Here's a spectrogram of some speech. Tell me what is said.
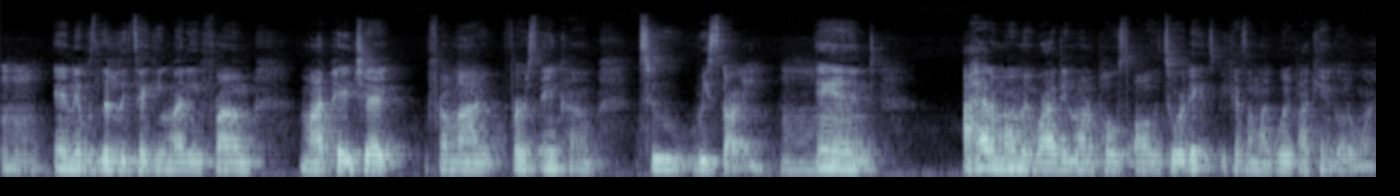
Mm-hmm. And it was literally taking money from my paycheck, from my first income to restarting. Mm. And I had a moment where I didn't want to post all the tour dates because I'm like, what if I can't go to one?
